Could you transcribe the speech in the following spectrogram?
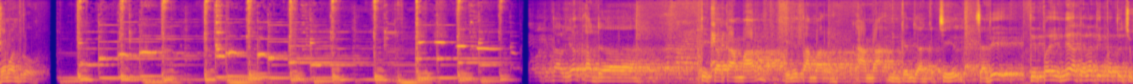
Come on bro. Lihat ada tiga kamar, ini kamar anak mungkin yang kecil. Jadi tipe ini adalah tipe 70,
